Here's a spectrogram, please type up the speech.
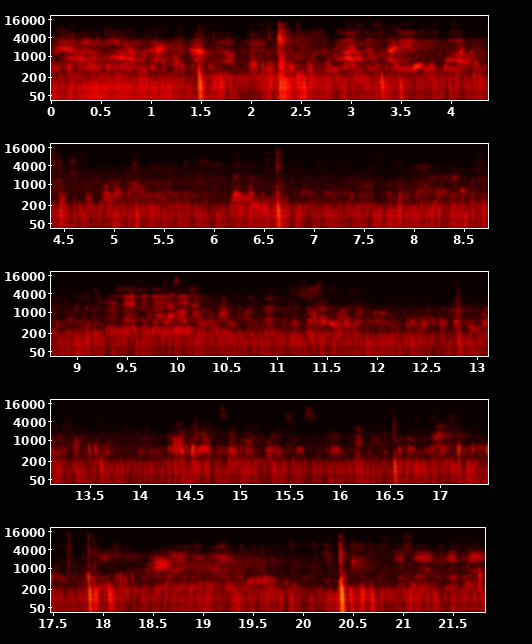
Слева упором, блядь, ребят! Просто стоите, смотрите! Загружайте, да, ближе. Брат, я в центре поля сейчас играю. Ты подо мной. Нормально, нормально. Есть мяч, есть мяч.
